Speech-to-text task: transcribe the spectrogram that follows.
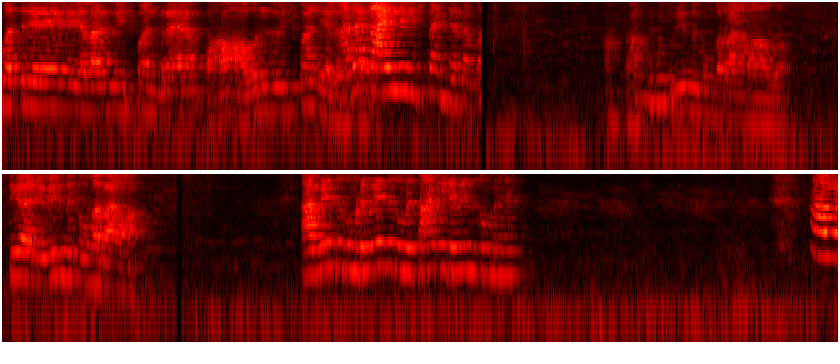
எல்லாருக்கும் பர்த்டே எல்லாருக்கும் விஷ் பண்ற. பாவம் அவருக்கு விஷ் பண்ணலையா லலிதா காலையில விஷ் பண்ணிட்டேன் விழுந்து கும்பிட்றாங்களாம் அவங்க. ஸ்ரீவாணி விழுந்து கும்பிட்றாங்களாம் ஆ விழுந்து கும்பிடு விழுந்து கும்பிடு சாமிகிட்ட விழுந்து கும்பிடுங்க. அவ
